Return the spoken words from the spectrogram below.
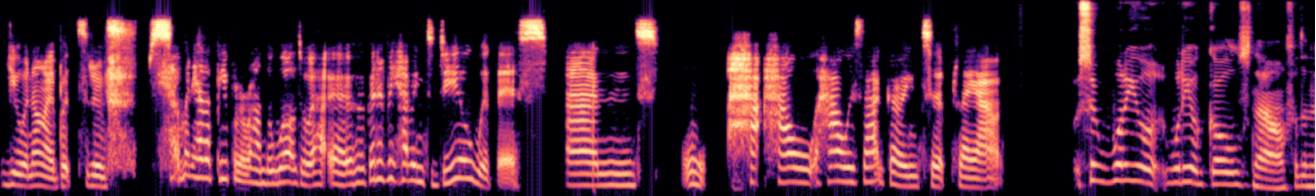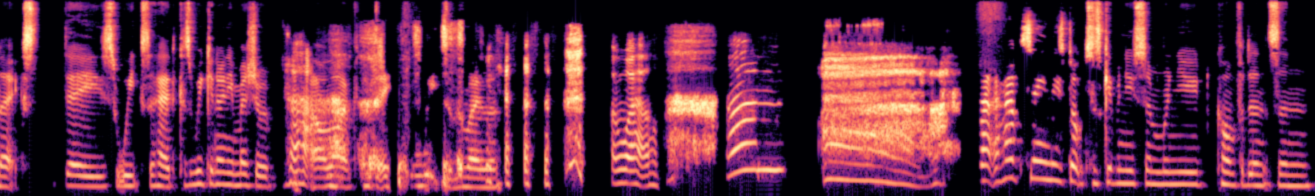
you and I, but sort of so many other people around the world who are, who are going to be having to deal with this, and how how is that going to play out? So, what are your what are your goals now for the next days, weeks ahead? Because we can only measure our life in days and weeks at the moment. well, um, ah. I have seen these doctors giving you some renewed confidence and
